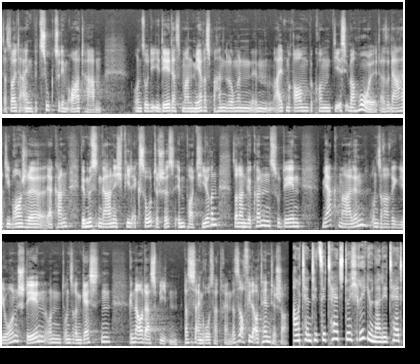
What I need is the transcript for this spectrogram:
das sollte einen Bezug zu dem Ort haben. Und so die Idee, dass man Meeresbehandlungen im Alpenraum bekommt, die ist überholt. Also da hat die Branche erkannt, wir müssen gar nicht viel Exotisches importieren, sondern wir können zu den Merkmalen unserer Region stehen und unseren Gästen genau das bieten. Das ist ein großer Trend. Das ist auch viel authentischer. Authentizität durch Regionalität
